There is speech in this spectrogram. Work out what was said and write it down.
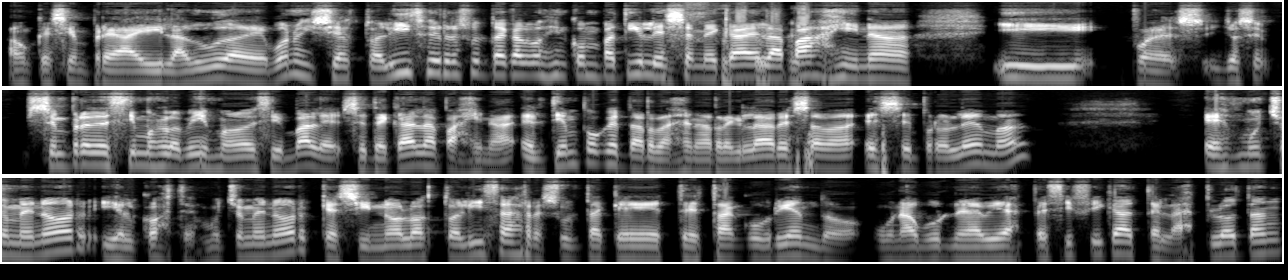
Aunque siempre hay la duda de, bueno, y si actualizo y resulta que algo es incompatible se me cae la página y pues yo siempre decimos lo mismo, ¿no? Decir, vale, se te cae la página, el tiempo que tardas en arreglar ese problema es mucho menor y el coste es mucho menor que si no lo actualizas resulta que te está cubriendo una vulnerabilidad específica, te la explotan,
